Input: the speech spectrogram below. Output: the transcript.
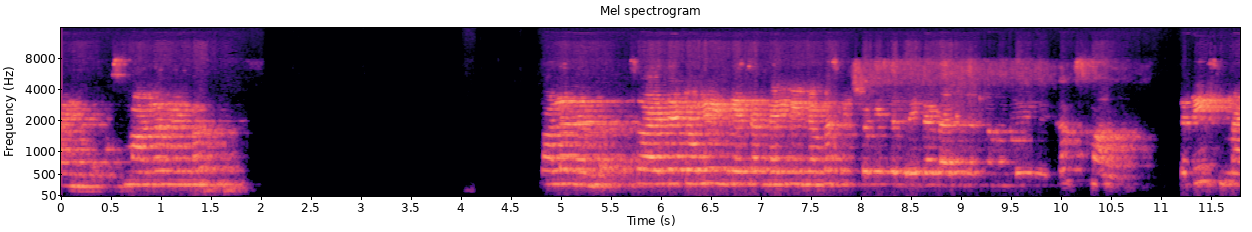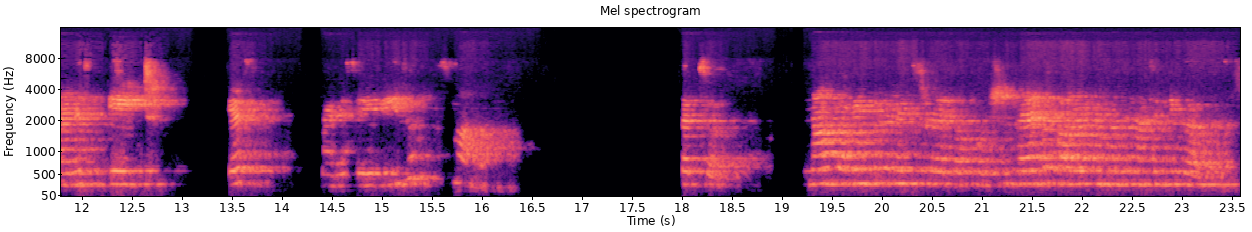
and smaller number. Smaller number. So as I told you, in case of negative numbers, which one is the greater value that number will become smaller. That is minus eight. Yes, minus eight is smaller. That's all. Now coming to the next type of question, where the following numbers in ascending order.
